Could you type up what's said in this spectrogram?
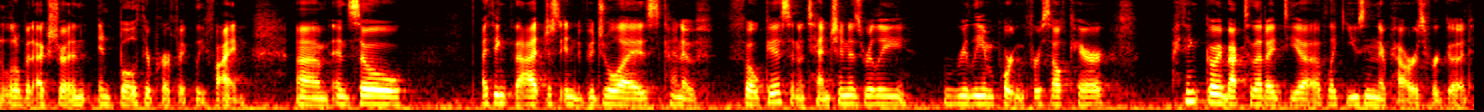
a little bit extra, and, and both are perfectly fine. Um, and so I think that just individualized kind of focus and attention is really, really important for self care. I think going back to that idea of like using their powers for good.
